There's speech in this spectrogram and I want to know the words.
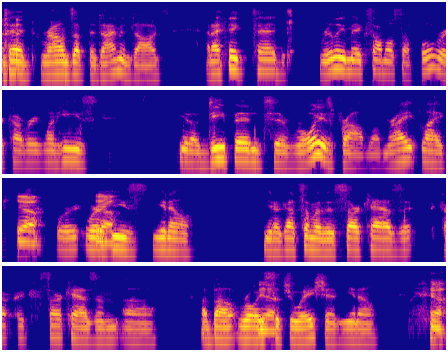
Ted rounds up the Diamond Dogs, and I think Ted really makes almost a full recovery when he's you know deep into Roy's problem, right? Like yeah, where where yeah. he's you know you know got some of his sarcasm sarcasm uh, about Roy's yeah. situation. You know, yeah,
